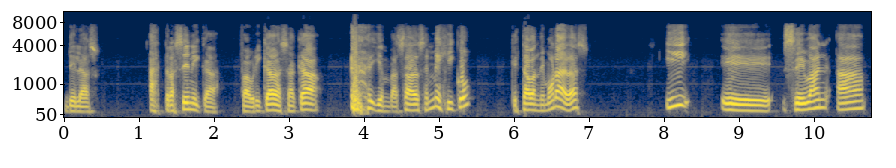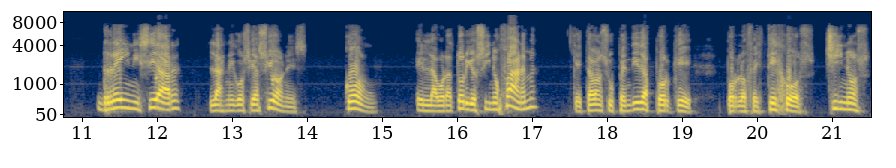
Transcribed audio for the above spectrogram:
de las AstraZeneca fabricadas acá y envasadas en México, que estaban demoradas, y eh, se van a reiniciar las negociaciones con el laboratorio Sinopharm, que estaban suspendidas porque por los festejos chinos,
